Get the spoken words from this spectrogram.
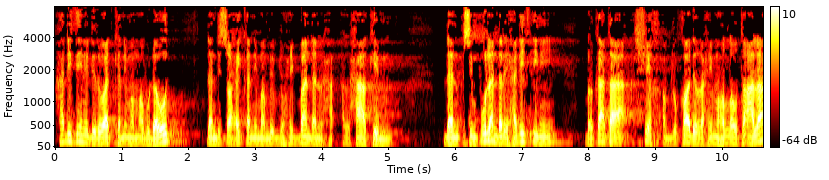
Hadis ini diriwayatkan Imam Abu Daud dan disahihkan Imam Ibnu Hibban dan Al-Hakim. Dan kesimpulan dari hadis ini berkata Syekh Abdul Qadir rahimahullah taala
